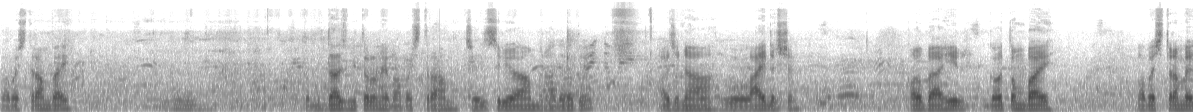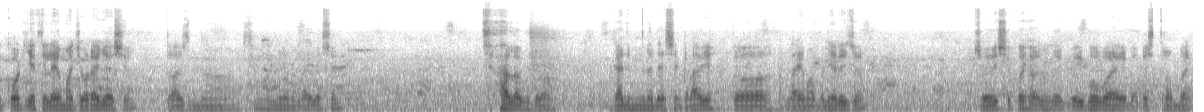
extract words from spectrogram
બાપસ્તરામભાઈ. તો બધા જ મિત્રોને બાપસ્તરામ, જય શ્રી રામ, રાધે આજના લાય દર્શન. કાળુભાઈ આહિર ગૌતમભાઈ, બાપસ્તરામભાઈ કોટિયાથી લાઈવમાં જોડાઈ જશે તો આજના સિંહ લાય દર્શન? ચાલો મિત્રો ગાંધી મંદિરના દર્શન કરાવીએ. તો લાઈવમાં બની રહીજો. જોઈ શકો છો વૈભવભાઈ, બાપસ્તરામભાઈ.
